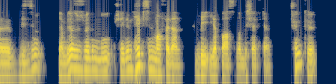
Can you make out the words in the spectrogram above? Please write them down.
e, bizim yani biraz önce söylediğim bu şeylerin hepsini mahveden bir yapı aslında dış etken. Çünkü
